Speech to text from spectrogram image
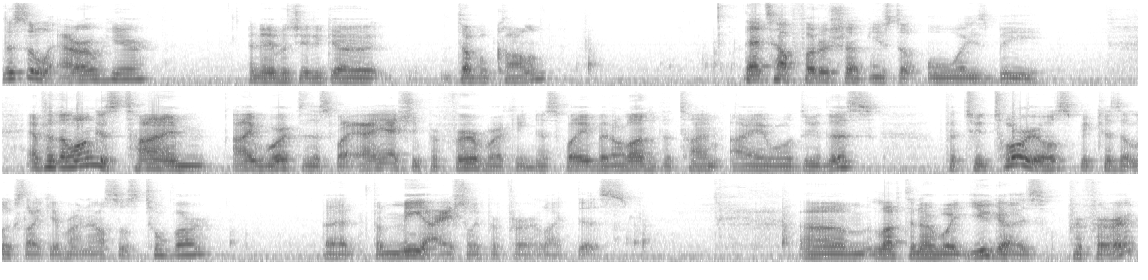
This little arrow here enables you to go double column. That's how Photoshop used to always be. And for the longest time, I worked this way. I actually prefer working this way, but a lot of the time I will do this for tutorials because it looks like everyone else's toolbar. But for me, I actually prefer it like this. Um, love to know what you guys prefer it.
